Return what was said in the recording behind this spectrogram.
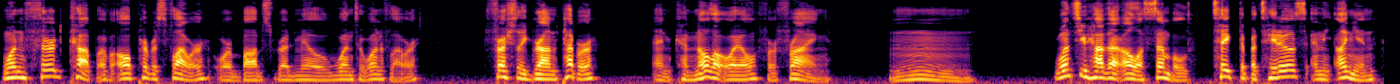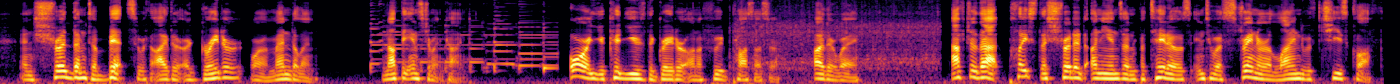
one third cup of all purpose flour, or Bob's Red Mill 1 to 1 flour, freshly ground pepper, and canola oil for frying. Mmm. Once you have that all assembled, take the potatoes and the onion and shred them to bits with either a grater or a mandolin, not the instrument kind. Or you could use the grater on a food processor. Either way. After that, place the shredded onions and potatoes into a strainer lined with cheesecloth.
